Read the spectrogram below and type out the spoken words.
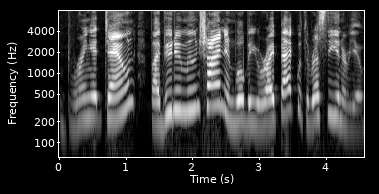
"Bring It Down" by Voodoo Moonshine, and we'll be right back with the rest of the interview.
